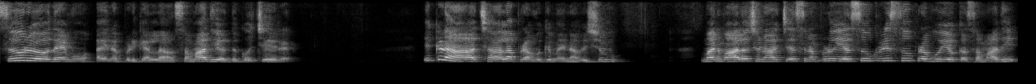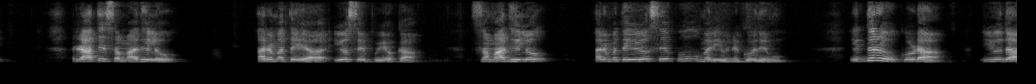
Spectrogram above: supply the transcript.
సూర్యోదయము అయినప్పటికల్లా సమాధి వద్దకు చేరారు. ఇక్కడ చాలా ప్రాముఖ్యమైన విషయం. మనం ఆలోచన చేసినప్పుడు యేసుక్రీస్తు ప్రభు యొక్క సమాధి రాతి సమాధిలో అరమతయ్య యోసేపు యొక్క సమాధిలో అరమతయ్య యోసేపు మరియు నికోదేము ఇద్దరూ కూడా యూదా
